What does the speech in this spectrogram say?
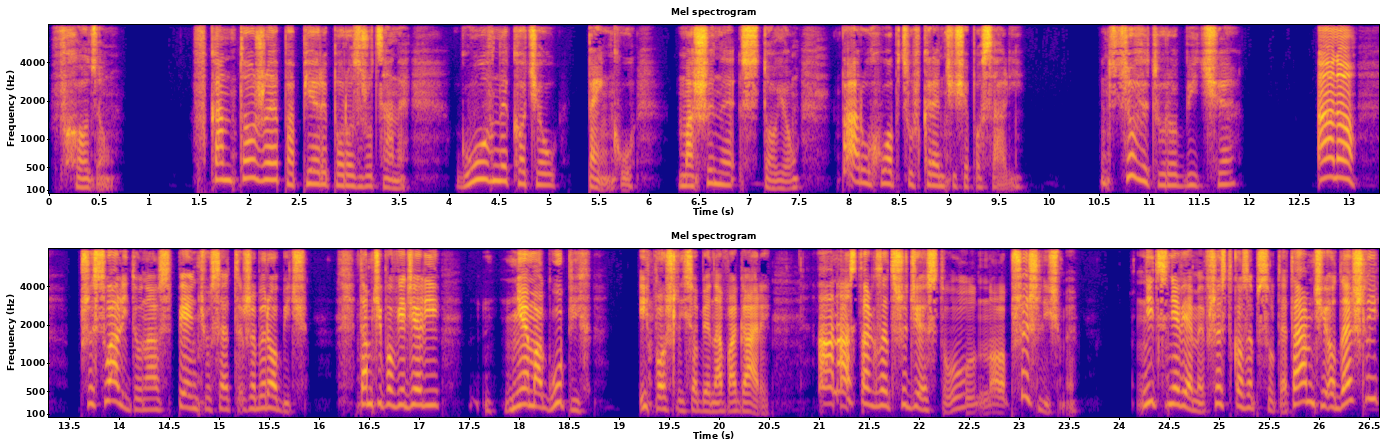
Wchodzą. W kantorze papiery porozrzucane. Główny kocioł pękł. Maszyny stoją. Paru chłopców kręci się po sali. Co wy tu robicie? Ano, przysłali tu nas pięciuset, żeby robić. Tam ci powiedzieli, nie ma głupich i poszli sobie na wagary. A nas tak ze trzydziestu, no przyszliśmy. Nic nie wiemy, wszystko zepsute. Tamci odeszli,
